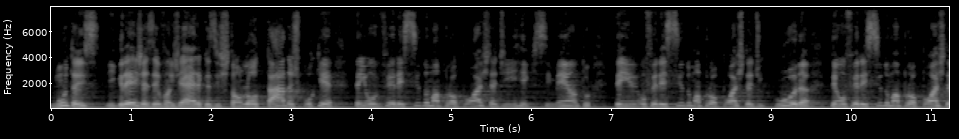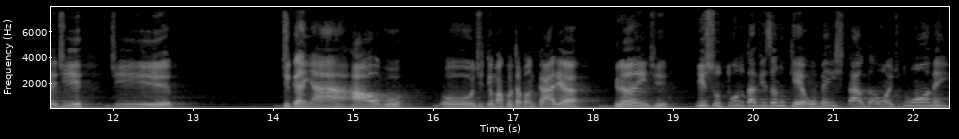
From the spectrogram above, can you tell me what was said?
muitas igrejas evangélicas estão lotadas porque têm oferecido uma proposta de enriquecimento, tem oferecido uma proposta de cura, tem oferecido uma proposta de, de, de ganhar algo, ou de ter uma conta bancária grande. Isso tudo está visando o quê? O bem-estar da onde? Do homem.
